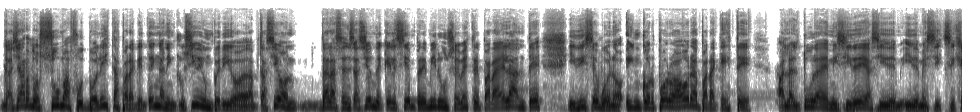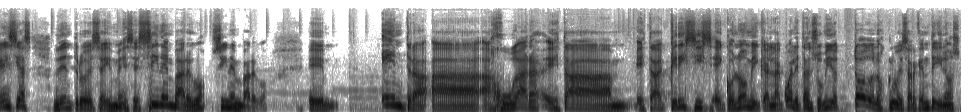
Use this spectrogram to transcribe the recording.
Gallardo suma futbolistas para que tengan inclusive un periodo de adaptación, da la sensación de que él siempre mira un semestre para adelante y dice, bueno, incorporo ahora para que esté a la altura de mis ideas y de, mis exigencias dentro de seis meses. Sin embargo, sin embargo, eh, entra a, jugar esta, esta, crisis económica en la cual están sumidos todos los clubes argentinos,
